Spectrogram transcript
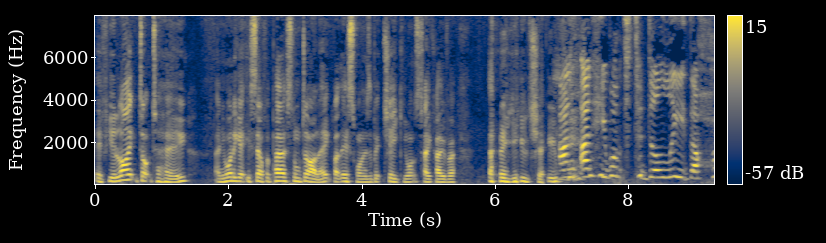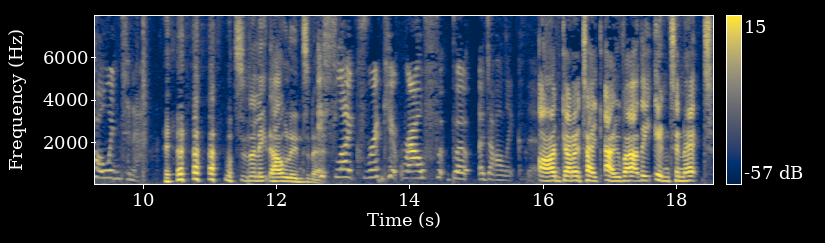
if you like Doctor Who and you want to get yourself a personal Dalek like this one is a bit cheeky, wants to take over YouTube, And, and he wants to delete the whole internet. wants to delete the whole internet. It's like Wreck It Ralph, but a Dalek then. I'm gonna take over the internet.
